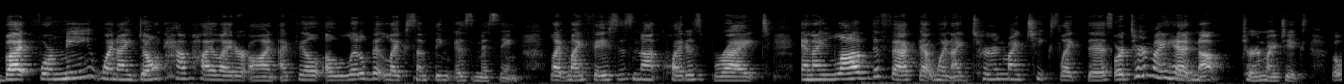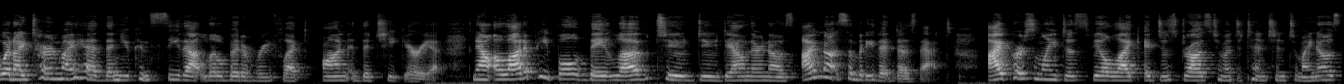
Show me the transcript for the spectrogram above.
But for me when I don't have highlighter on I feel a little bit like something is missing. Like my face is not quite as bright. And I love the fact that when I turn my cheeks like this or turn my head not turn my cheeks. But when I turn my head then you can see that little bit of reflect on the cheek area. Now a lot of people they love to do down their nose. I'm not somebody that does that. I personally just feel like it just draws too much attention to my nose.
